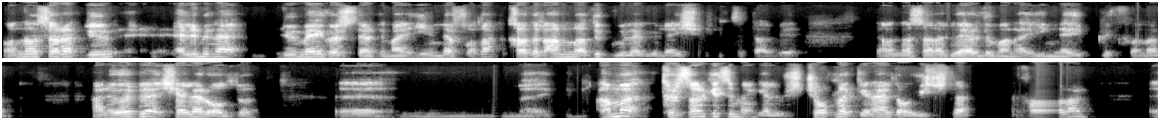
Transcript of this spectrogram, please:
Ondan sonra düğüm, elimine düğmeyi gösterdim hani inne falan. Kadın anladı güle güle işi bitti tabii. Ondan sonra verdi bana inne iplik falan. Hani öyle şeyler oldu. Ee, ama kırsal kesimden gelmiş çokla genelde o işçiler falan e,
